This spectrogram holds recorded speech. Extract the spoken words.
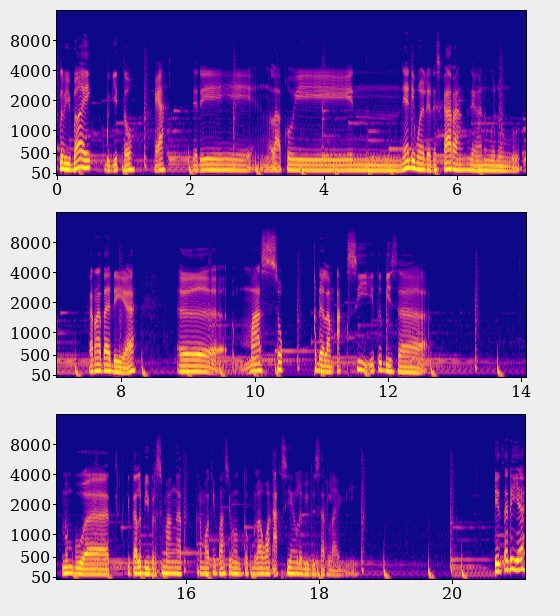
lebih baik begitu ya jadi ngelakuinnya dimulai dari sekarang jangan nunggu-nunggu karena tadi ya eh, masuk ke dalam aksi itu bisa membuat kita lebih bersemangat, termotivasi untuk melakukan aksi yang lebih besar lagi. Itu tadi ya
